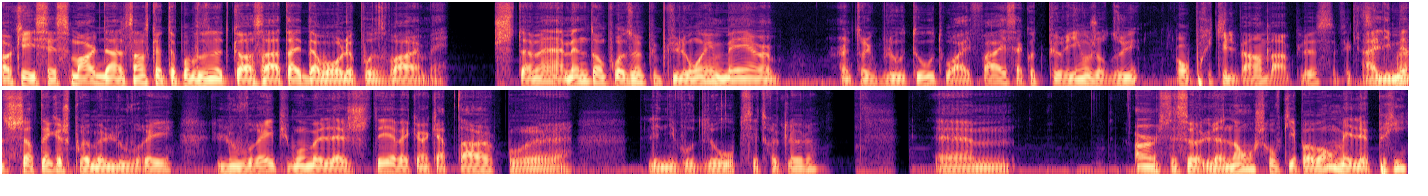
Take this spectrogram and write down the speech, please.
OK, c'est smart dans le sens que tu n'as pas besoin de te casser la tête d'avoir le pouce vert, mais justement, amène ton produit un peu plus loin, mets un, un truc Bluetooth, Wi-Fi, ça coûte plus rien aujourd'hui. Au prix qu'ils vendent en plus, effectivement. À la limite, je suis certain que je pourrais me l'ouvrir, l'ouvrir, puis moi, me l'ajuster avec un capteur pour euh, le niveau de l'eau, puis ces trucs-là. là. Euh, un, c'est ça. Le nom, je trouve qu'il est pas bon, mais le prix,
